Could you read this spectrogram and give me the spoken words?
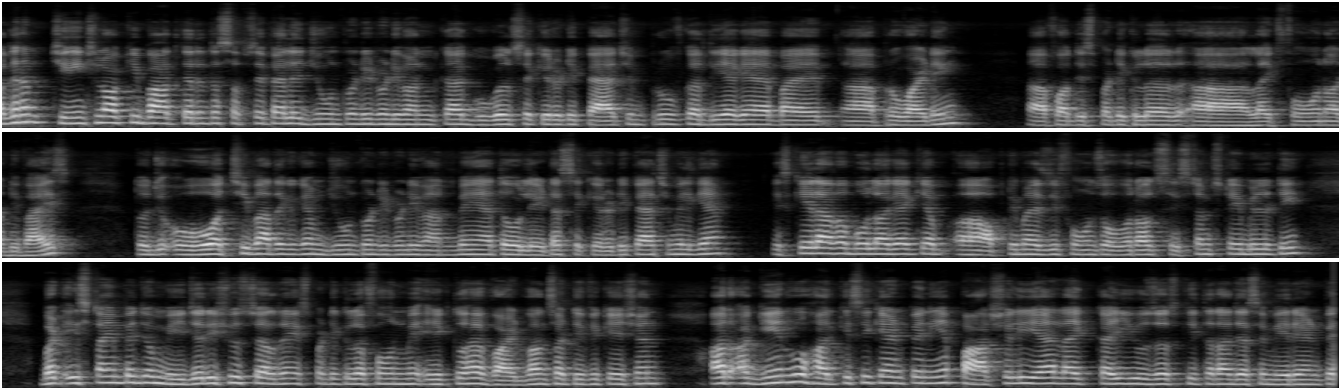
अगर हम चेंज लॉक की बात करें तो सबसे पहले जून 2021 का गूगल सिक्योरिटी पैच इंप्रूव कर दिया गया है by providing for this particular like phone और डिवाइस तो जो वो अच्छी बात है क्योंकि हम जून 2021 में हैं तो लेटेस्ट सिक्योरिटी पैच मिल गया इसके अलावा बोला गया कि अब optimize the phones overall system stability but इस टाइम पे जो मेजर इश्यूज़ चल रहे हैं इस पर्टिकुलर फ़ोन में, एक तो है वाइड वन सर्टिफिकेशन और अगेन वो हर किसी के एंड पे नहीं है पार्शली है लाइक कई यूज़र्स की तरह, जैसे मेरे एंड पे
